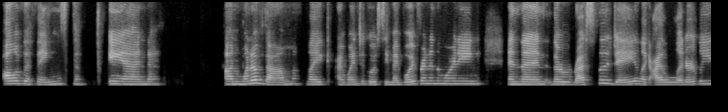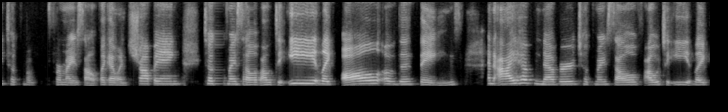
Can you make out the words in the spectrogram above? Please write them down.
all of the things. And on one of them, like I went to go see my boyfriend in the morning, and then the rest of the day, like I literally took for myself. Like I went shopping, took myself out to eat, like all of the things. And I have never took myself out to eat, like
